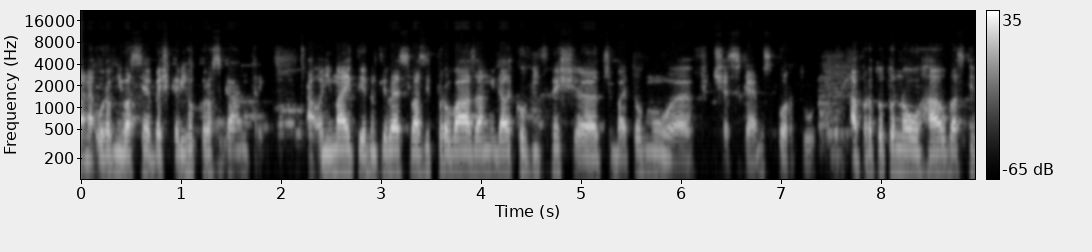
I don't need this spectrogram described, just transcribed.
a na úrovni vlastně veškerého cross country. A oni mají ty jednotlivé svazy provázané daleko víc, než eh, třeba je tomu v českém sportu. A proto to know-how vlastně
